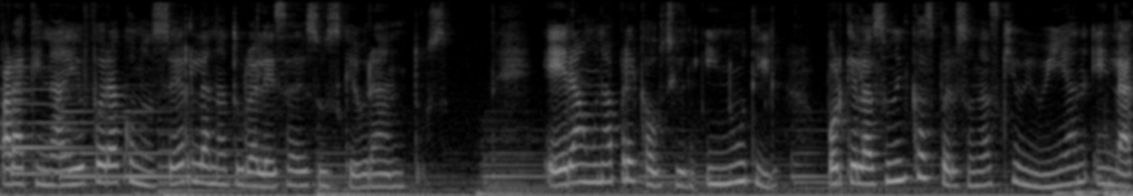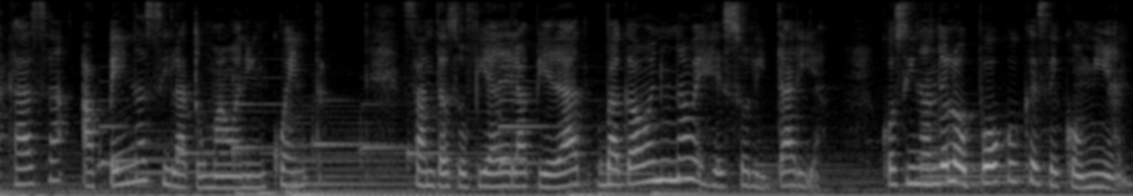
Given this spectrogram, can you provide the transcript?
para que nadie fuera a conocer la naturaleza de sus quebrantos. Era una precaución inútil, porque las únicas personas que vivían en la casa apenas si la tomaban en cuenta. Santa Sofía de la Piedad vagaba en una vejez solitaria, cocinando lo poco que se comían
